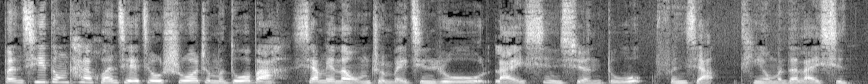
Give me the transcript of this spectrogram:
本期动态环节就说这么多吧。下面呢，我们准备进入来信选读，分享听友们的来信。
